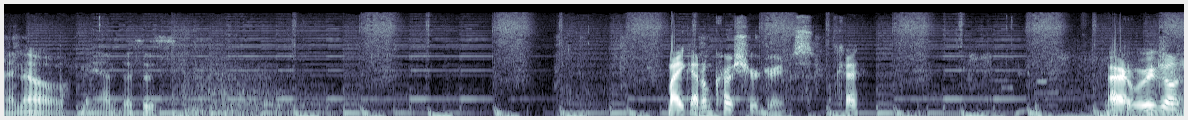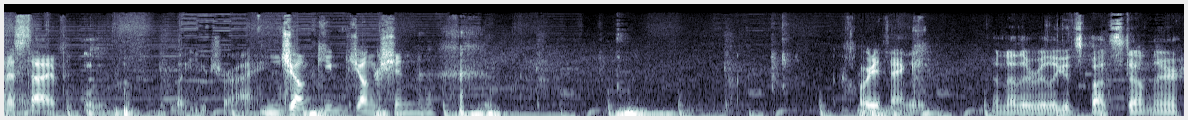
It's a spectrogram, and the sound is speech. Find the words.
I know, man. This is Myk, I don't crush your dreams, okay? Alright, where are we going this time? what you try. Junkie Junction? what do you think? Another really good spots down there.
